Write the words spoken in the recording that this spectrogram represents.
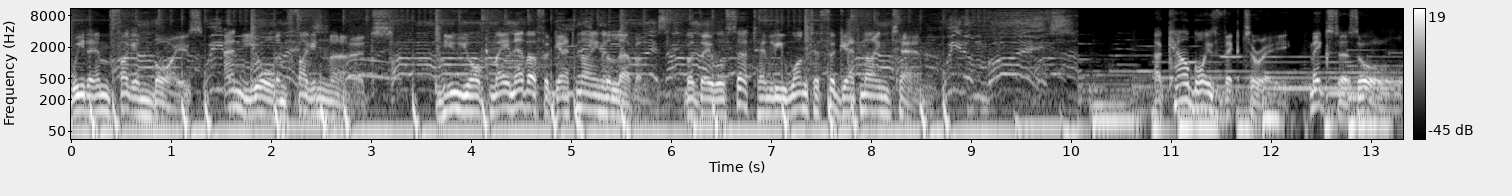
We them fucking boys, and y'all them fucking nerds. New York may never forget 9-11, but they will certainly want to forget 9-10. A Cowboys victory makes us all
